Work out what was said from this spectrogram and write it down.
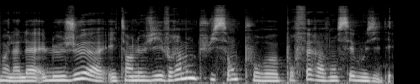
Voilà, le jeu est un levier vraiment puissant pour, pour faire avancer vos idées.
